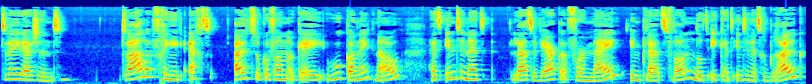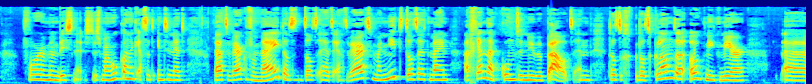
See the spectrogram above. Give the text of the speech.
2012 ging ik echt uitzoeken van oké, okay, hoe kan ik nou het internet laten werken voor mij in plaats van dat ik het internet gebruik voor mijn business. Dus maar hoe kan ik echt het internet laten werken voor mij? Dat, dat het echt werkt, maar niet dat het mijn agenda continu bepaalt. En dat, dat klanten ook niet meer, uh,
